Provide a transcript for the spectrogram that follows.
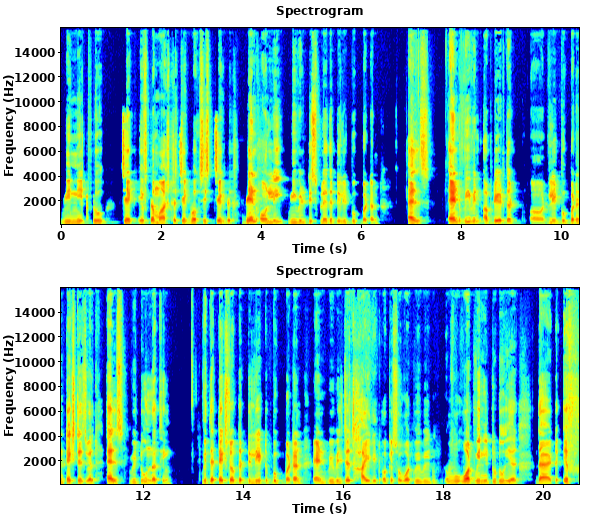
we need to check if the master checkbox is checked then only we will display the delete book button. Else and we will update the uh, delete book button text as well. Else we do nothing with the text of the delete book button and we will just hide it. Okay so what we will what we need to do here that if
